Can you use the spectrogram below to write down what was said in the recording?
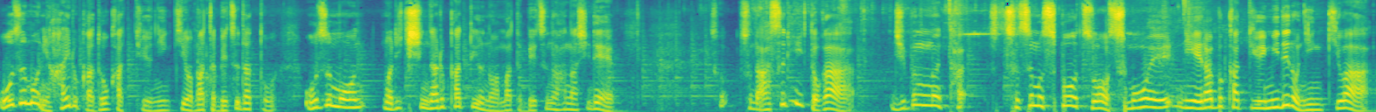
大相撲に入るかどうかっていう人気はまた別だと大相撲の力士になるかっていうのはまた別の話でそのアスリートが自分の進むスポーツを相撲に選ぶかっていう意味での人気は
